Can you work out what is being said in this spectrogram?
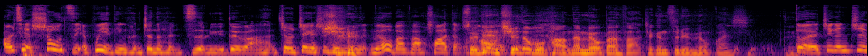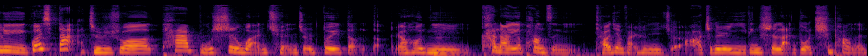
而且瘦子也不一定很真的很自律，对吧？就是这个事情没有办法划等号，随便吃都不胖，那没有办法，这跟自律没有关系。对，这跟智力关系不大，就是说它不是完全就是对等的。然后你看到一个胖子，你条件反射你就觉得啊，这个人一定是懒惰吃胖的，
